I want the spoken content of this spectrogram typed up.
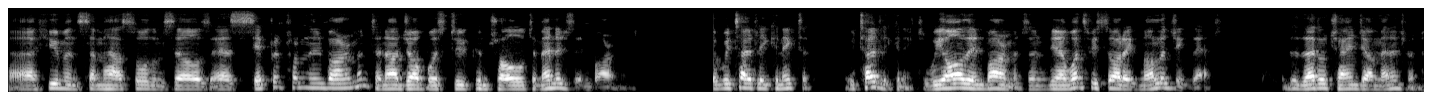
uh, humans somehow saw themselves as separate from the environment, and our job was to control, to manage the environment. But we're totally connected. We're totally connected. We are the environment. And, you know, once we start acknowledging that, that'll change our management.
